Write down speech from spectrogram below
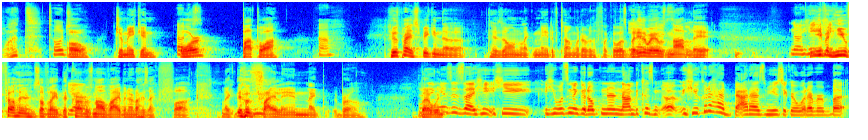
What? Told you. Oh, Jamaican Oh, or patois. Oh. He was probably speaking the his own like native tongue, whatever the fuck it was. But Yeah, either way, it was not lit. No, he Even he, felt himself like the crowd was not vibing at all. He's like, "Fuck!" Like it was silent. Like, bro. The But thing when, is, is that he he he wasn't a good opener, not because uh, he could have had badass music or whatever, but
